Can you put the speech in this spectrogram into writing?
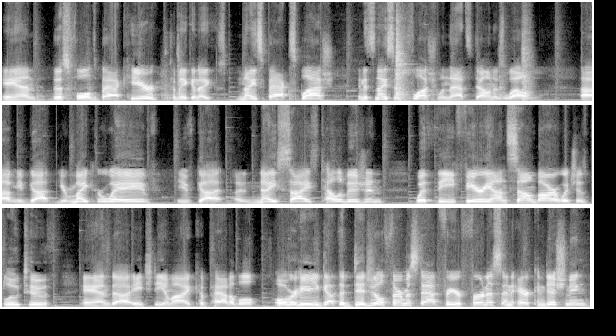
and this folds back here to make a nice, nice backsplash, and it's nice and flush when that's down as well. Um, you've got your microwave, you've got a nice sized television with the Furrion soundbar, which is Bluetooth and uh, HDMI compatible. Over here, you got the digital thermostat for your furnace and air conditioning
